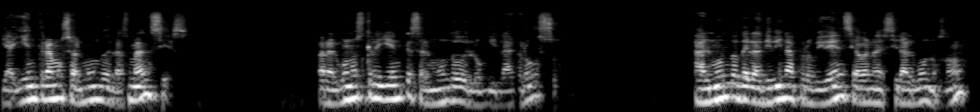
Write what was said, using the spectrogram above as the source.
Y ahí entramos al mundo de las mancias. Para algunos creyentes, al mundo de lo milagroso. Al mundo de la divina providencia, van a decir algunos, ¿no?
